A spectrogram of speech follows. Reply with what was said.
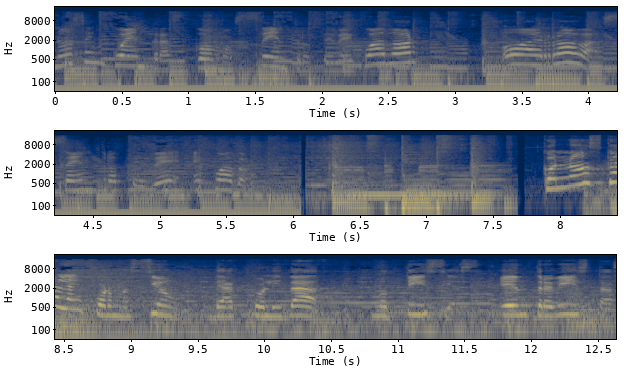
Nos encuentras como Centro TV Ecuador o arroba Centro TV Ecuador. Conozca la información de actualidad, noticias, entrevistas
